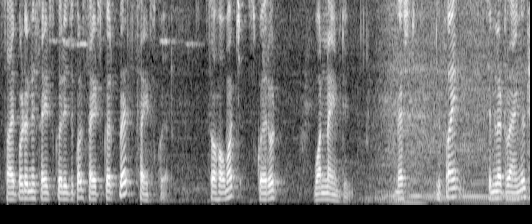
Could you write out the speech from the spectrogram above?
So hypotenuse side square is equal side square plus side square. So how much? Square root 119 next define similar triangles.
